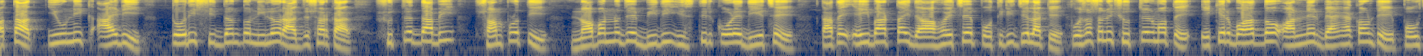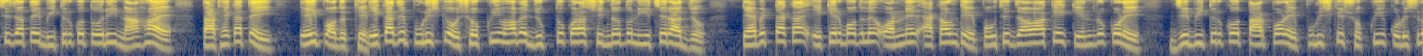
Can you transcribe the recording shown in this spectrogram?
অর্থাৎ ইউনিক আইডি তৈরির সিদ্ধান্ত নিল রাজ্য সরকার। সূত্রের দাবি, সম্প্রতি নবান্ন যে বিধি স্থির করে দিয়েছে তাতে এই বার্তাই দেওয়া হয়েছে প্রতিটি জেলাকে। প্রশাসনিক সূত্রের মতে, একের বরাদ্দ অন্যের ব্যাংক অ্যাকাউন্টে পৌঁছে যাতে বিতর্ক তৈরি না হয়, তা ঠেকাতেই এই পদক্ষেপ। এ কাজে পুলিশকেও সক্রিয়ভাবে যুক্ত করার সিদ্ধান্ত নিয়েছে রাজ্য। ট্যাবের টাকা একের বদলে অন্যের অ্যাকাউন্টে পৌঁছে যাওয়াকে কেন্দ্র করে যে বিতর্ক তারপরে পুলিশকে সক্রিয় করেছিল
